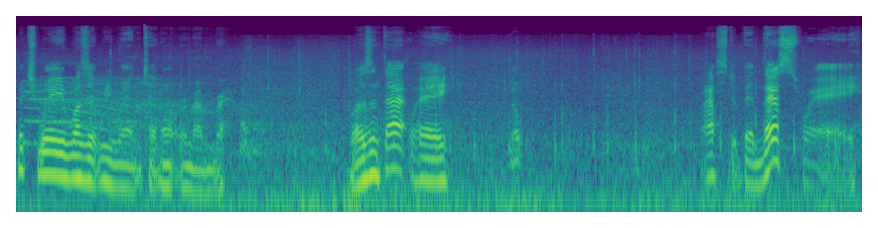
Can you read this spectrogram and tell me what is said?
Which way was it we went? I don't remember. Wasn't that way. Nope. Must have been this way.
